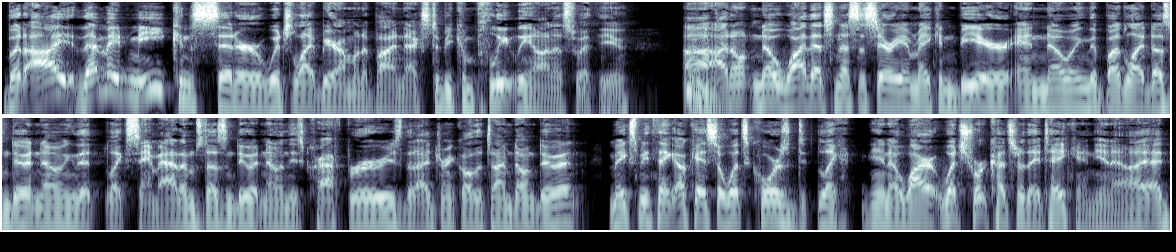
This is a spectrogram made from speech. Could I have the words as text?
But I that made me consider which light beer I'm going to buy next. To be completely honest with you, uh, I don't know why that's necessary in making beer. And knowing that Bud Light doesn't do it, knowing that like Sam Adams doesn't do it, knowing these craft breweries that I drink all the time don't do it, makes me think. Okay, so what's Coors like? You know, why? Are, what shortcuts are they taking? You know, I. I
